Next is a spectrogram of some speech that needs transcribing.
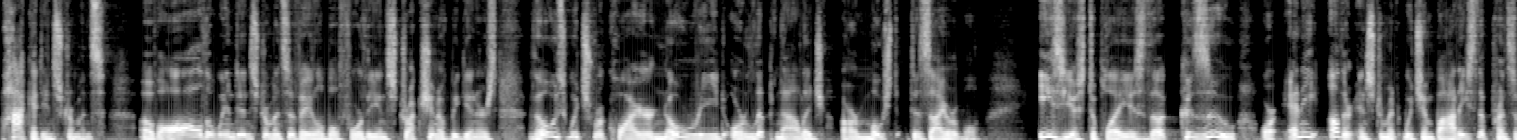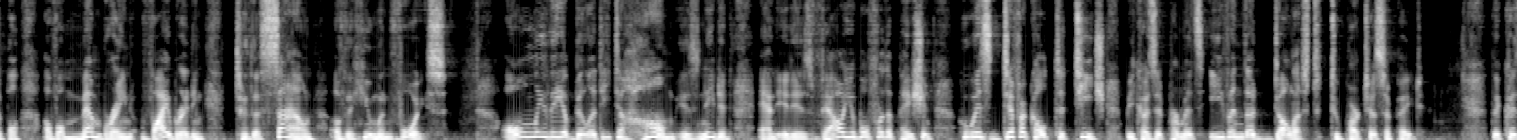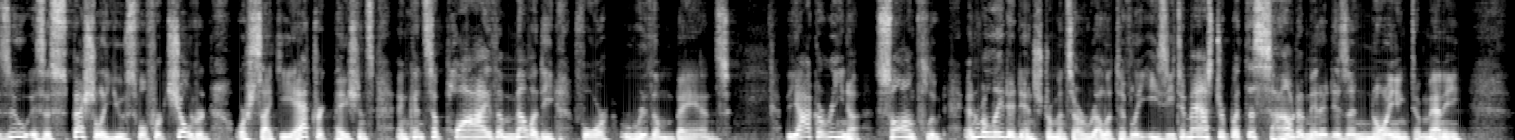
Pocket instruments. Of all the wind instruments available for the instruction of beginners, those which require no reed or lip knowledge are most desirable. Easiest to play is the kazoo or any other instrument which embodies the principle of a membrane vibrating to the sound of the human voice. Only the ability to hum is needed, and it is valuable for the patient who is difficult to teach because it permits even the dullest to participate. The kazoo is especially useful for children or psychiatric patients and can supply the melody for rhythm bands. The ocarina, song flute, and related instruments are relatively easy to master, but the sound emitted is annoying to many.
